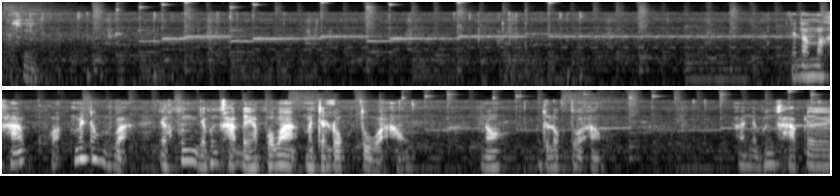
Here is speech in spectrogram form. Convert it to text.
โอเคเดี๋ยวเรามาครับขวาไม่ต้องดีกว่าเดี๋ยวเพิ่งอย่าเพิ่งครับเลยครับ เพราะว่ามันจะลกตัวเอาเนาะมันจะลกตัวเอาอันอย่าเพิ่งครับเลย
